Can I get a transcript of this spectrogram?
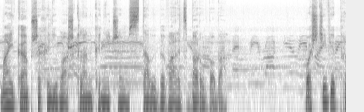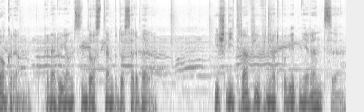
Majka przechyliła szklankę niczym stały bywalec baru Boba. Właściwie program generujący dostęp do serwera. Jeśli trafi w nieodpowiednie ręce,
